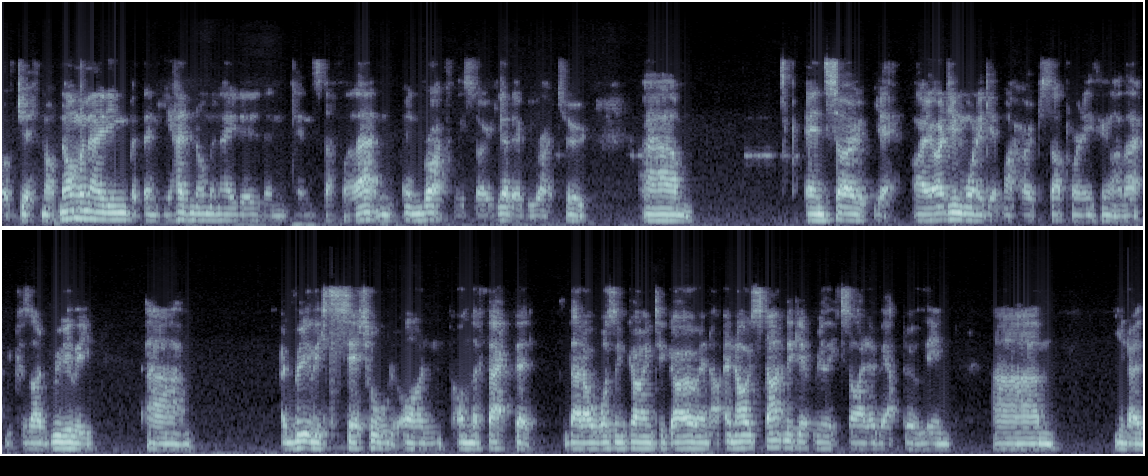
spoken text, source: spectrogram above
Of Jeff not nominating, but then he had nominated and, and stuff like that, and, and rightfully so. He had every right to. Um, and so yeah, I, I didn't want to get my hopes up or anything like that because I'd really, um, I'd really settled on on the fact that that I wasn't going to go, and I- and I was starting to get really excited about Berlin. Um, you know,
